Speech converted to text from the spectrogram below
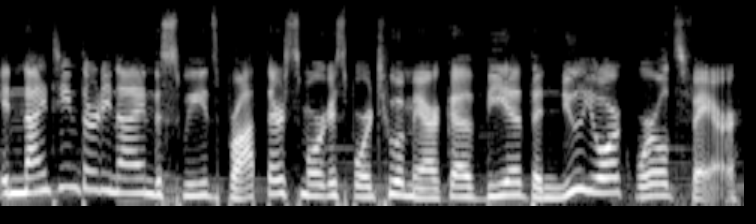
In 1939, the Swedes brought their smorgasbord to America via the New York World's Fair.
